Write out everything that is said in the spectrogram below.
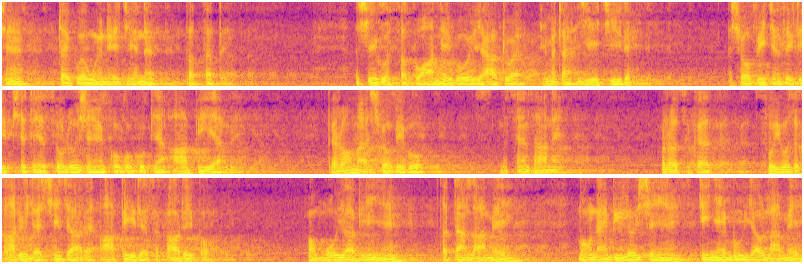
ခြင်းတိုက်ပွဲဝင်နေခြင်းနဲ့ပတ်သက်တယ်အရှိကိုဆက်သွားနေဖို့အရာအတွက်အင်မတန်အရေးကြီးတယ်အလျှော်ပေးခြင်းစိတ်တွေဖြစ်တယ်ဆိုလို့ရှိရင်ကိုယ့်ကိုယ်ကိုပြန်အားပေးရမယ်ဘယ်တော့မှအလျှော်ပေးဖို့မစင်စားနဲ့အဲ့တော့စကားဆိုရိုးစကားတွေလည်းရှိကြတယ်အားပေးတဲ့စကားတွေပေါ့ဟောမိုးရပြီးရင်တတ်တန်လာမယ်မုန်တိုင်းပြီးလို့ရှိရင်တည်ငြိမ်မှုရောက်လာမယ်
